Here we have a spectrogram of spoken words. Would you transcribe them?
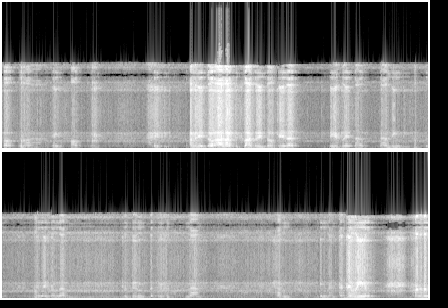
fast and I hate fast things, basically. I mean, it's so, I like to fly, so it's okay that airplanes have standing wheels, but away from that, presume that we man haven't invented the wheel.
